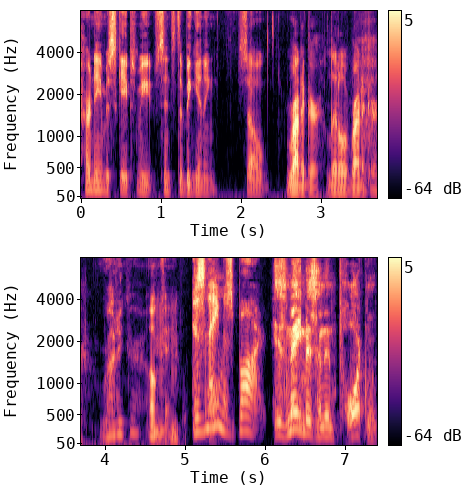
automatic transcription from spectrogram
her name escapes me since the beginning. So Rudiger, little Rudiger. Rudiger, okay, His name is Bart. His name isn't important.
